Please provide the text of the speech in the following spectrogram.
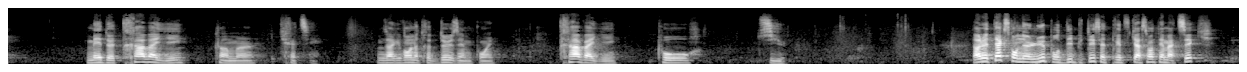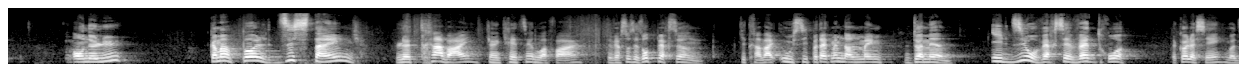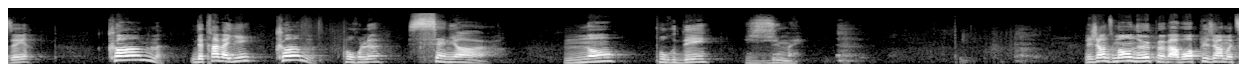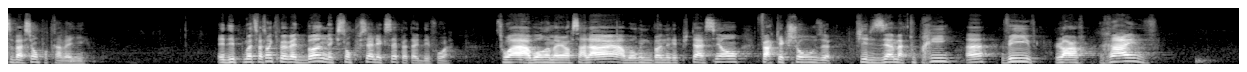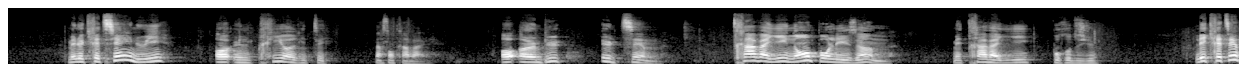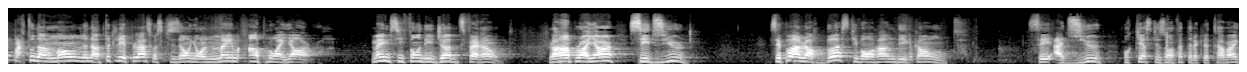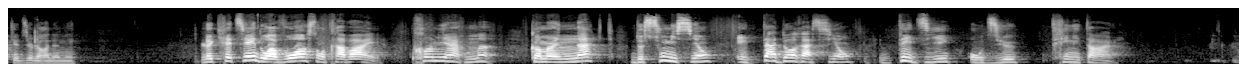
mais de travailler comme un chrétien. Nous arrivons à notre deuxième point. Travailler pour Dieu. Dans le texte qu'on a lu pour débuter cette prédication thématique, on a lu comment Paul distingue le travail qu'un chrétien doit faire versus les autres personnes qui travaillent aussi, peut-être même dans le même domaine. Il dit au verset 23 de Colossiens, il va dire, comme de travailler comme pour le Seigneur, non pour des humains. Les gens du monde, eux, peuvent avoir plusieurs motivations pour travailler. Et des motivations qui peuvent être bonnes, mais qui sont poussées à l'excès peut-être des fois. Soit avoir un meilleur salaire, avoir une bonne réputation, faire quelque chose qu'ils aiment à tout prix, hein? vivre leur rêve. Mais le chrétien, lui, a une priorité dans son travail, a un but ultime. Travailler non pour les hommes, mais travailler pour Dieu. Les chrétiens partout dans le monde, dans toutes les places où ils ont, ils ont le même employeur, même s'ils font des jobs différents. Leur employeur, c'est Dieu. Ce n'est pas à leur boss qu'ils vont rendre des comptes, c'est à Dieu pour qu'est-ce qu'ils ont fait avec le travail que Dieu leur a donné. Le chrétien doit voir son travail, premièrement, comme un acte de soumission et d'adoration dédié au Dieu trinitaire.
